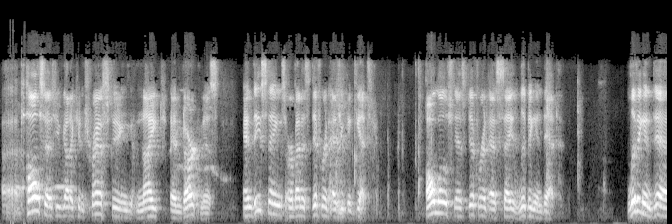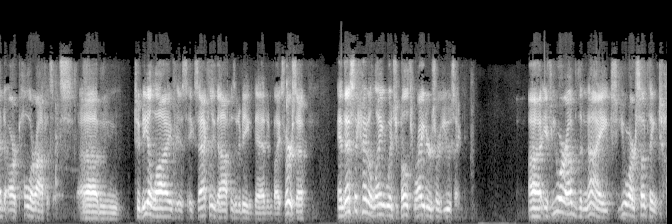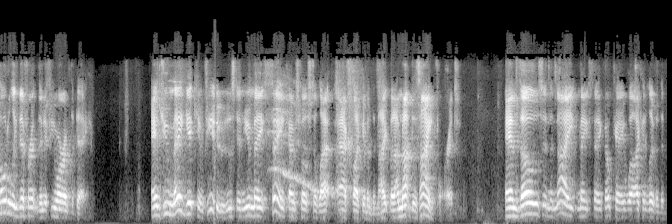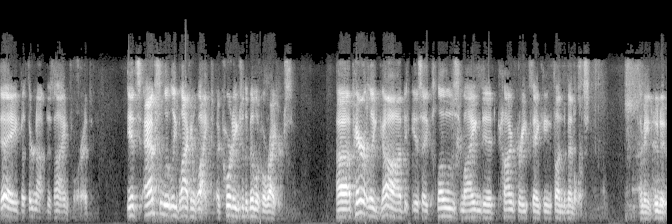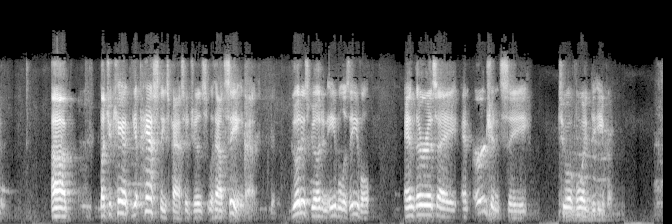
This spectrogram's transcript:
Uh, Paul says you've got a contrasting night and darkness, and these things are about as different as you can get. Almost as different as, say, living and dead. Living and dead are polar opposites. Um, to be alive is exactly the opposite of being dead, and vice versa. And that's the kind of language both writers are using. Uh, if you are of the night, you are something totally different than if you are of the day. And you may get confused and you may think I'm supposed to la- act like I'm in the night, but I'm not designed for it. And those in the night may think, okay, well, I can live in the day, but they're not designed for it. It's absolutely black and white, according to the biblical writers. Uh, apparently, God is a closed minded, concrete thinking fundamentalist. I mean, who knew? Uh, but you can't get past these passages without seeing that. Good is good and evil is evil. And there is a, an urgency to avoid the evil.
